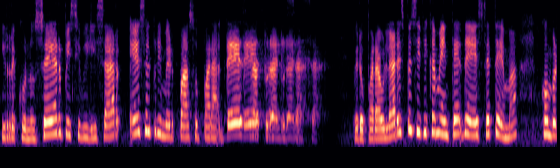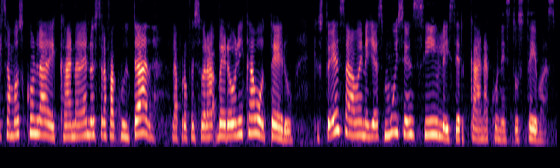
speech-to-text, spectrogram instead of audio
y reconocer, visibilizar es el primer paso para desnaturalizar. Pero para hablar específicamente de este tema, conversamos con la decana de nuestra facultad, la profesora Verónica Botero, que ustedes saben, ella es muy sensible y cercana con estos temas.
